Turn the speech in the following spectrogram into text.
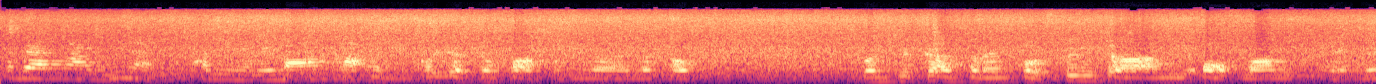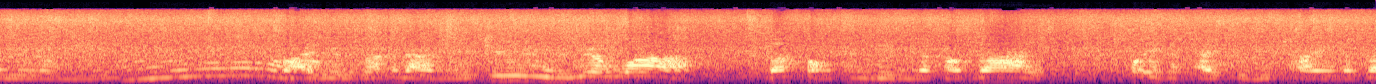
แสดงงานที่ไหนทำยังไงได้บ้างค่ะผมก็อยากจะฝากผลงานนะครับบันทึกการแสดงสดซึ่งจะมีออกวางแผงในเร็วๆนี้ปลายเดือนกรกฎาคมนี้ชื่อเรื่องว่า รักสองแผ่นดินนะครับได้พ่อเอกชัยศรีวิชัยแล้วก็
